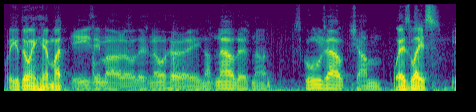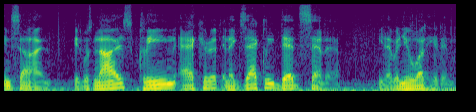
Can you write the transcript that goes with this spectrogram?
What are you doing here, Mutt? Easy, Marlowe. There's no hurry. Not now, there's not. School's out, chum. Where's Lace? Inside. It was nice, clean, accurate, and exactly dead center. He never knew what hit him.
